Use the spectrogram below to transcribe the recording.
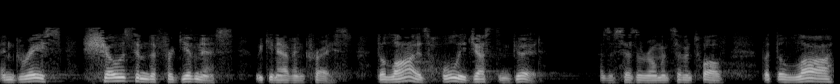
and grace shows him the forgiveness we can have in Christ. The law is holy, just, and good, as it says in Romans 7:12. But the law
